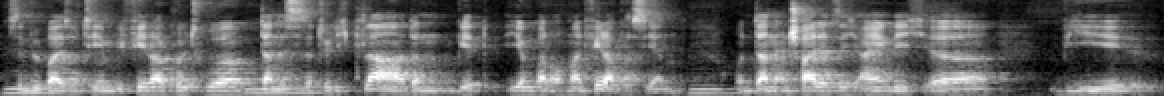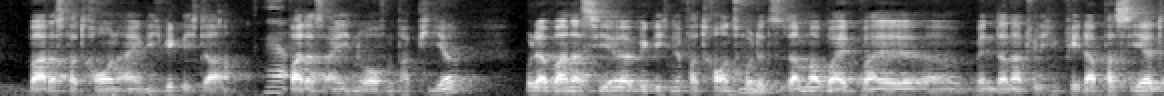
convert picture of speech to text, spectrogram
mhm. sind wir bei so Themen wie Fehlerkultur. Dann ist es natürlich klar, dann wird irgendwann auch mal ein Fehler passieren. Mhm. Und dann entscheidet sich eigentlich, äh, wie war das Vertrauen eigentlich wirklich da? Ja. War das eigentlich nur auf dem Papier? Oder war das hier wirklich eine vertrauensvolle Zusammenarbeit, weil äh, wenn dann natürlich ein Fehler passiert,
